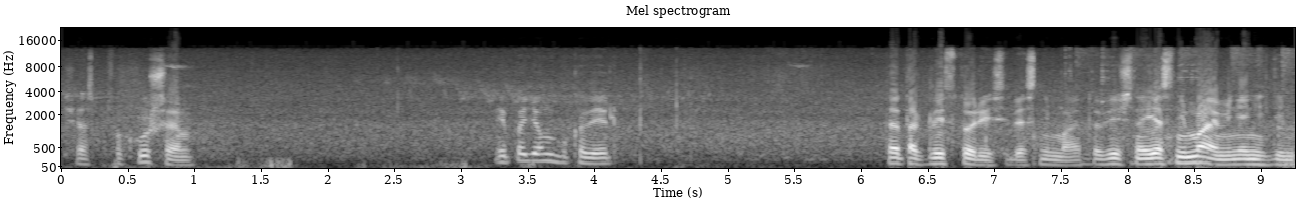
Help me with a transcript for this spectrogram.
Сейчас покушаем. И пойдем в Буковель. Я так для истории себя снимаю. То вечно я снимаю, меня нигде не...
